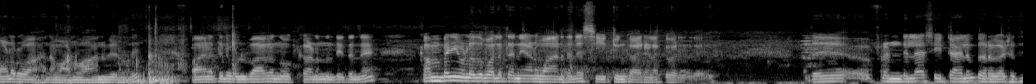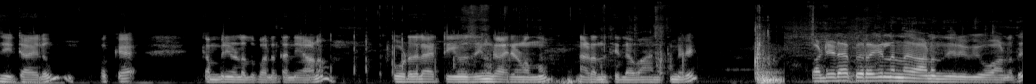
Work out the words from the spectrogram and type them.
ഓണർ വാഹനമാണ് വാഹനം വരുന്നത്. വാഹനത്തിന്റെ ഉൾഭാഗം നോക്കുകയാണെന്നുണ്ടെങ്കിൽ തന്നെ കമ്പനി ഉള്ളതുപോലെ തന്നെയാണ് വാഹനത്തിന്റെ സീറ്റും കാര്യങ്ങളൊക്കെ വരുന്നത്. അത് ഫ്രണ്ടിലെ സീറ്റായാലും പിറകുവശത്തെ സീറ്റായാലും ഒക്കെ കമ്പനി ഉള്ളതുപോലെ തന്നെയാണ്. കൂടുതലായിട്ട് യൂസിങ് കാര്യങ്ങളൊന്നും നടന്നിട്ടില്ല വാഹനത്തിന്മേൽ വണ്ടിയുടെ പിറകിൽ നിന്ന് കാണുന്ന ഒരു വ്യൂ ആണിത്.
